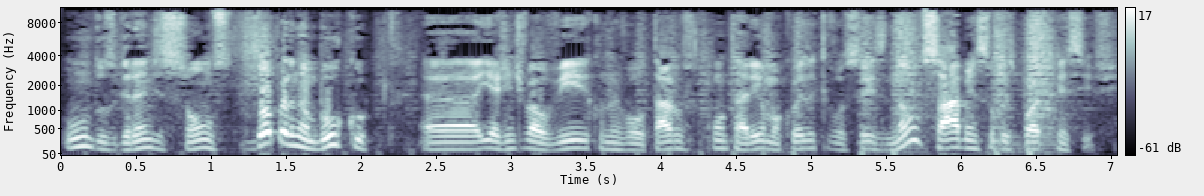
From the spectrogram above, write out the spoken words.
um dos grandes sons do Pernambuco. é, e a gente vai ouvir, quando voltarmos, contarei uma coisa que vocês não sabem sobre o esporte Recife.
